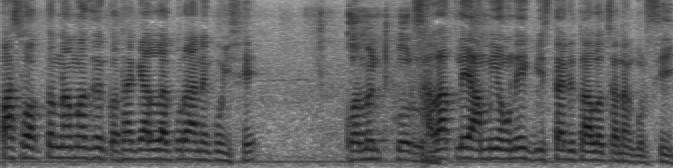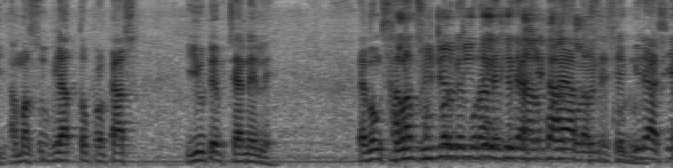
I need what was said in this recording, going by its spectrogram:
পাঁচ ওয়াক্ত নামাজের কথা কি আল্লাহ কোরআনে কইছে? কমেন্ট করুন। সালাতলে আমি অনেক বিস্তারিত আলোচনা করছি আমার সুফিয়াত্ম প্রকাশ ইউটিউব চ্যানেলে এবং সালাত সম্পর্কে কোরআনে দেখে বিরাশিটা তারপরে আয়াত আছে সেই করুন। বিরাশি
